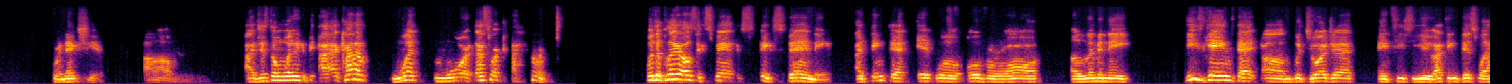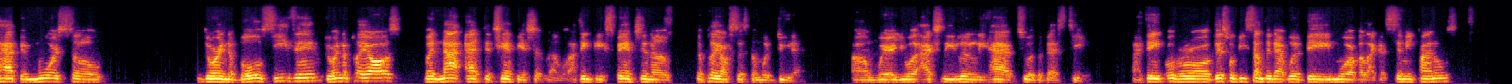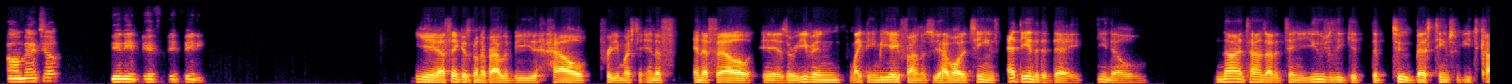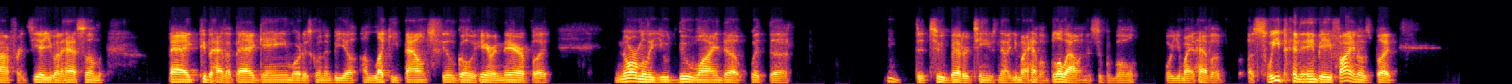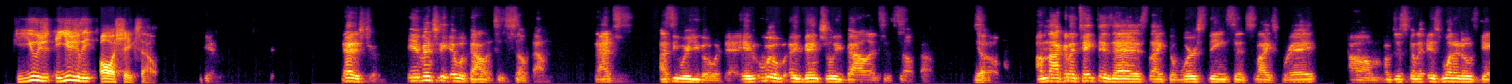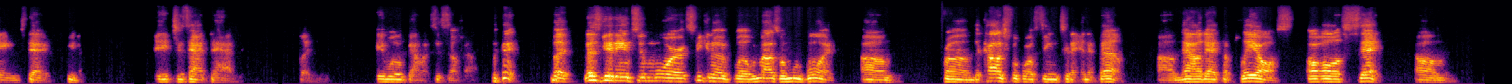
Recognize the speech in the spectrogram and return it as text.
for next year. Um, I just don't want it to be. I, I kind of want more. That's what. With the playoffs expand, expanding, I think that it will overall eliminate these games that um, with Georgia and TCU. I think this will happen more so during the bowl season, during the playoffs, but not at the championship level. I think the expansion of the playoff system would do that, um, where you will actually literally have two of the best teams. I think overall, this would be something that would be more of a like a semifinals um, matchup than if, if, if any. Yeah, I think it's going to probably be how pretty much the NFL, is, or even like the NBA finals, you have all the teams at the end of the day, you know, nine times out of ten, you usually get the two best teams from each conference. Yeah, you're going to have some bad people have a bad game, or there's going to be a, a lucky bounce field goal here and there, but normally you do wind up with the the two better teams. Now you might have a blowout in the Super Bowl, or you might have a, a sweep in the NBA Finals, but usually it usually all shakes out. Yeah, that is true. Eventually, it will balance itself out. That's I see where you go with that. It will eventually balance itself out. Yep. So I'm not gonna take this as like the worst thing since sliced bread. Um, I'm just gonna. It's one of those games that you know it just had to happen, it will balance itself out. but let's get into more. Speaking of, well, we might as well move on um, from the college football scene to the NFL. Um, now that the playoffs are all set, um,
